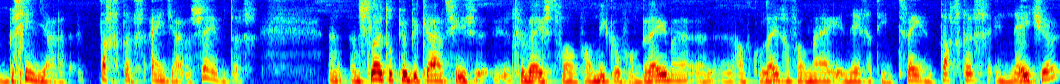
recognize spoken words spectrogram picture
begin jaren 80, eind jaren 70 een, een sleutelpublicatie is geweest van, van Nico van Bremen, een, een oud collega van mij in 1982 in Nature.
